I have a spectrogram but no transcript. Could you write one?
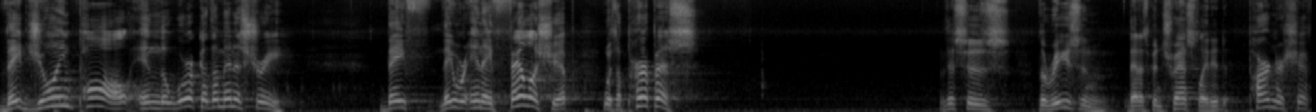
They joined Paul in the work of the ministry. They, they were in a fellowship with a purpose. This is the reason that it's been translated partnership.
